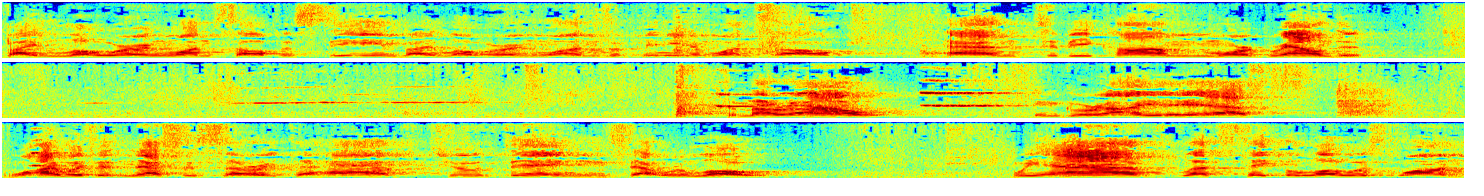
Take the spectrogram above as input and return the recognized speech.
by lowering one's self-esteem, by lowering one's opinion of oneself, and to become more grounded. The Maharal in Gur Aryeh asks, why was it necessary to have two things that were low? We have, let's take the lowest one.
